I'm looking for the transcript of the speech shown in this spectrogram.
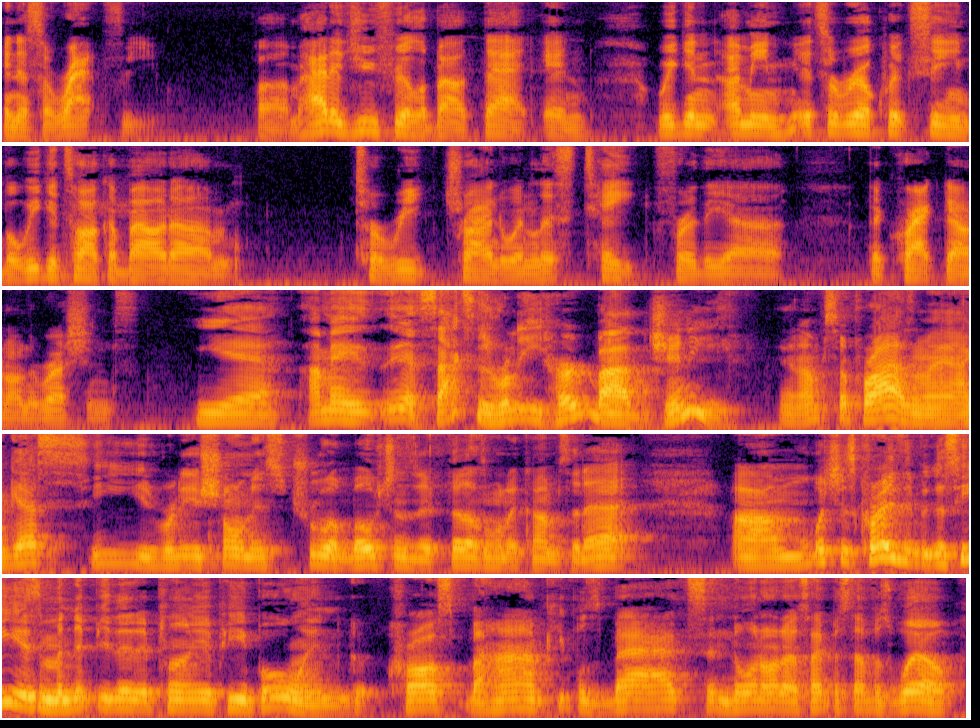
and it's a wrap for you. Um, how did you feel about that? And we can, I mean, it's a real quick scene, but we could talk about um, Tariq trying to enlist Tate for the uh, the crackdown on the Russians. Yeah, I mean, yeah, Saxe is really hurt by Jenny, and I'm surprised, man. I guess he really has shown his true emotions and feelings when it comes to that, um, which is crazy because he has manipulated plenty of people and crossed behind people's backs and doing all that type of stuff as well.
